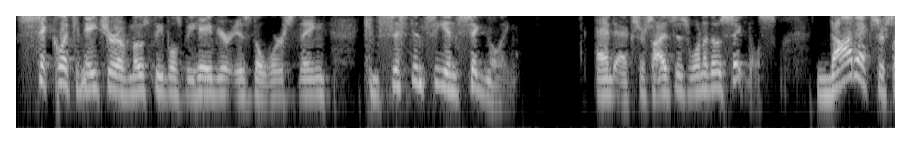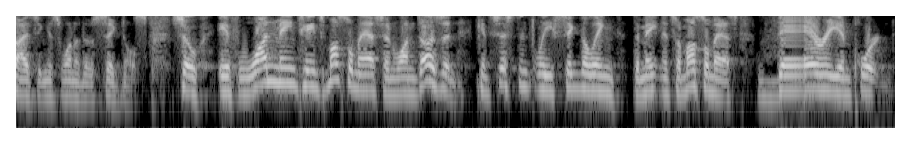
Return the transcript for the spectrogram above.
cyclic nature of most people's behavior is the worst thing. Consistency in signaling. And exercise is one of those signals. Not exercising is one of those signals. So if one maintains muscle mass and one doesn't, consistently signaling the maintenance of muscle mass, very important.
